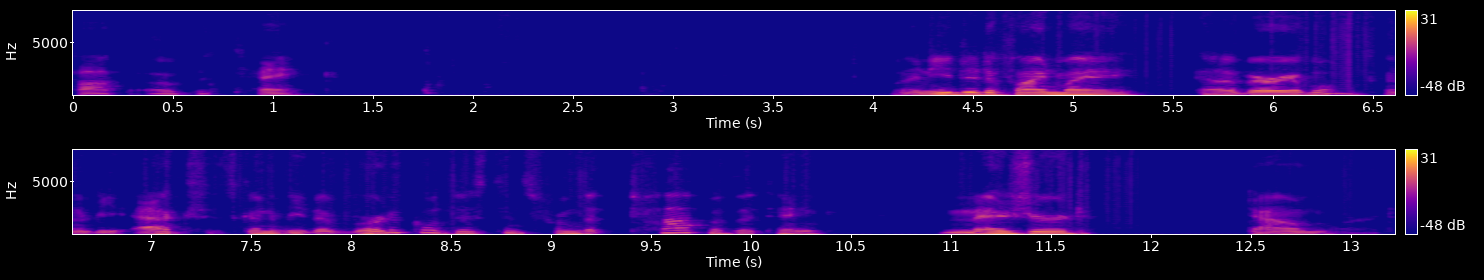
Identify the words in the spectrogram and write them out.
top of the tank. I need to define my uh, variable. It's going to be x. It's going to be the vertical distance from the top of the tank measured downward.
